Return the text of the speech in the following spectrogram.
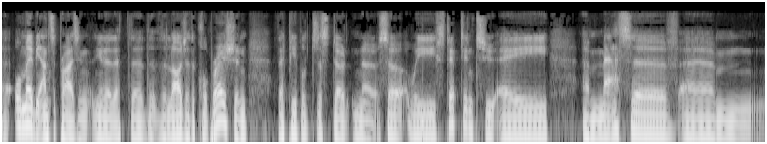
uh, or maybe unsurprising, you know, that the, the, the larger the corporation, that people just don't know. So we stepped into a a massive um,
